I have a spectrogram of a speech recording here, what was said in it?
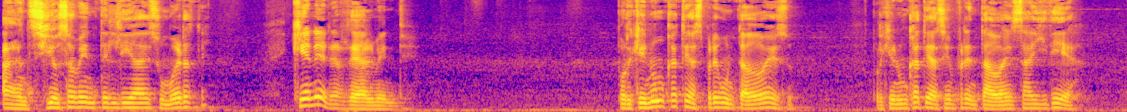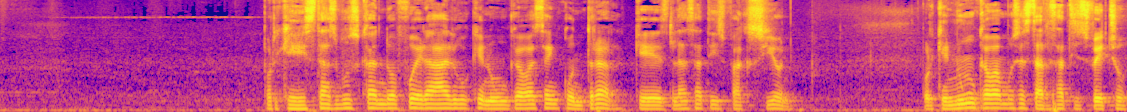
ansiosamente el día de su muerte? ¿Quién eres realmente? ¿Por qué nunca te has preguntado eso? ¿Por qué nunca te has enfrentado a esa idea? Porque estás buscando afuera algo que nunca vas a encontrar, que es la satisfacción. Porque nunca vamos a estar satisfechos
